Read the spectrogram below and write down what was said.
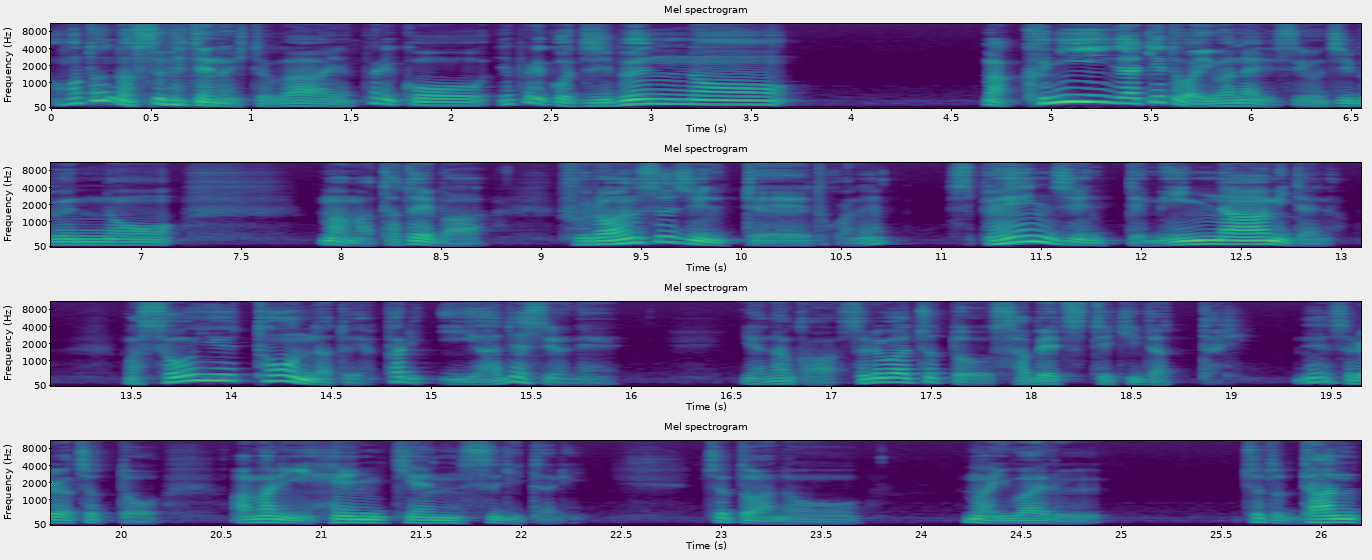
ほとんど全ての人がやっぱりこうやっぱりこう自分のまあ国だけとは言わないですよ自分のまあまあ例えばフランス人ってとかねスペイン人ってみんなみたいな、まあ、そういうトーンだとやっぱり嫌ですよね。いやなんかそれはちょっと差別的だったり、ね、それはちょっとあまりに偏見すぎたりちょっとあのまあいわゆるちょっと断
